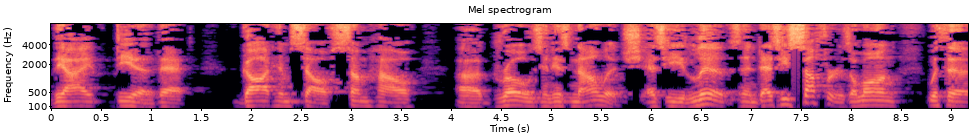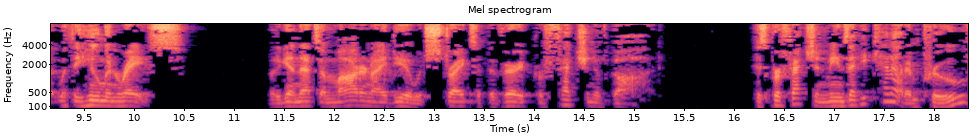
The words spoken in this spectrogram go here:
The idea that God Himself somehow uh, grows in His knowledge as He lives and as He suffers along with the with the human race. But again, that's a modern idea which strikes at the very perfection of God. His perfection means that He cannot improve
